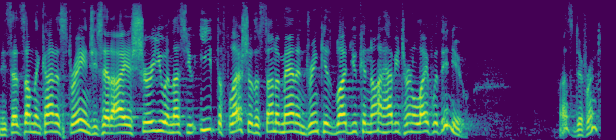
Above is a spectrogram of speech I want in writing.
And he said something kind of strange. He said, I assure you, unless you eat the flesh of the Son of Man and drink his blood, you cannot have eternal life within you. That's different.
